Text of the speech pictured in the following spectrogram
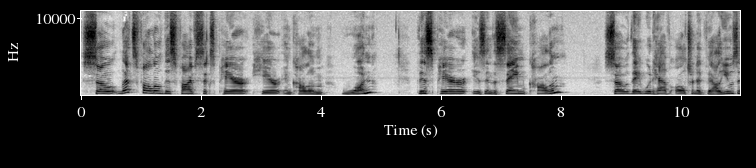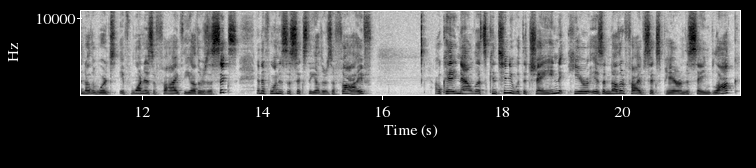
So let's follow this 5-6 pair here in column 1. This pair is in the same column so they would have alternate values. In other words, if one is a 5, the other is a 6, and if one is a 6, the other is a 5. Okay, now let's continue with the chain. Here is another 5-6 pair in the same block,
